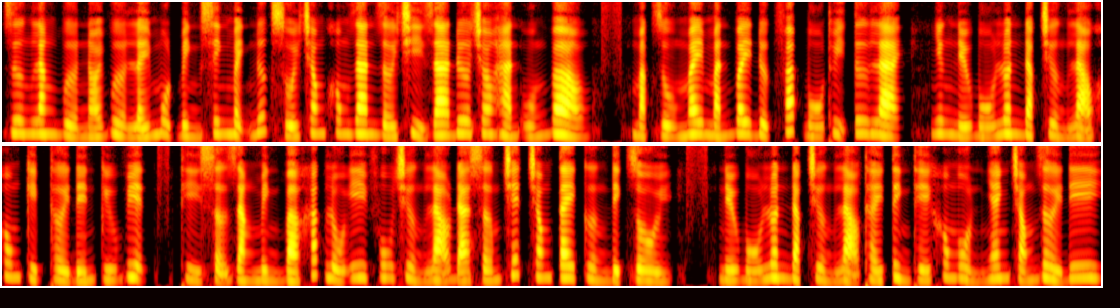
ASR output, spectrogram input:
Dương Lăng vừa nói vừa lấy một bình sinh mệnh nước suối trong không gian giới chỉ ra đưa cho hắn uống vào. Mặc dù may mắn vây được pháp bố thủy tư lại, nhưng nếu bố Luân đặc trưởng lão không kịp thời đến cứu viện, thì sợ rằng mình và khắc lồ y phu trưởng lão đã sớm chết trong tay cường địch rồi. Nếu bố Luân đặc trưởng lão thấy tình thế không ổn nhanh chóng rời đi,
